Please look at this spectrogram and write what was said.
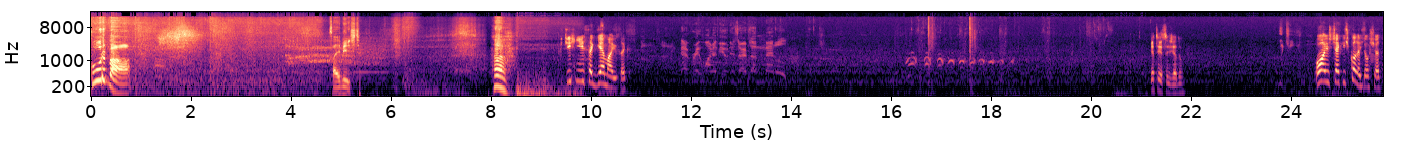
Kurwa! Zajebiście. Ach, Wciśnij se. Gdzie ty jesteś, dziadu? O, jeszcze jakiś koleś doszedł.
